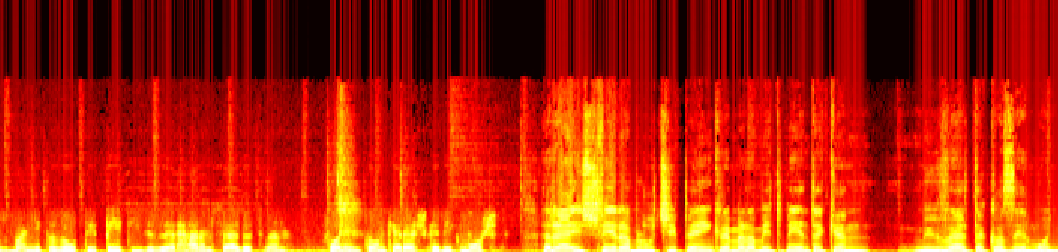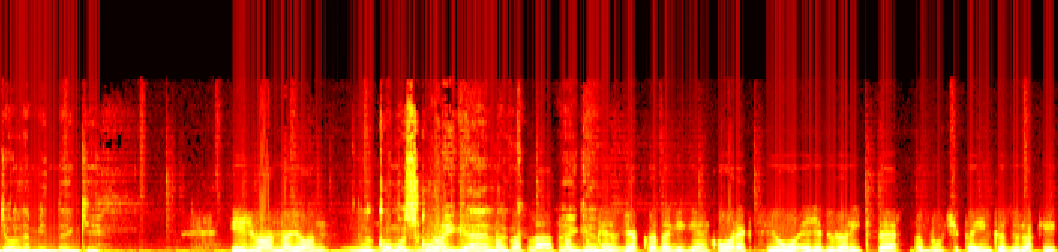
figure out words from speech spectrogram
pluszban nyit az OTP, 10350 forinton kereskedik most. Rá is fér a blue chipeinkre, mert amit pénteken műveltek, azért mondjon le mindenki. Így van, nagyon Akkor most korrigálnak. Igen. Ez gyakorlatilag igen, korrekció. Egyedül a Richter a blue chipeink közül, aki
